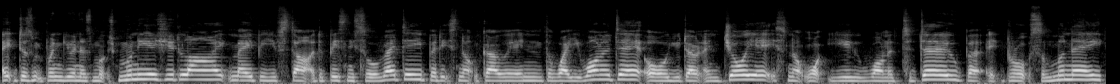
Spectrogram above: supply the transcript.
it doesn't bring you in as much money as you'd like. Maybe you've started a business already, but it's not going the way you wanted it, or you don't enjoy it. It's not what you wanted to do, but it brought some money.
